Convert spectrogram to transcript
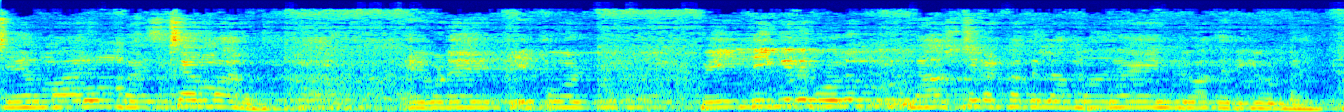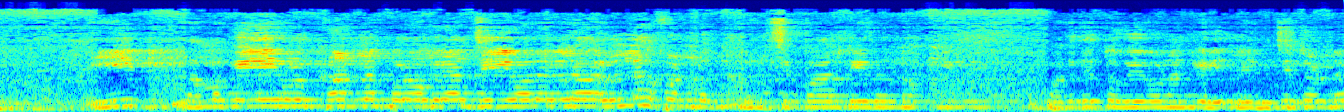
ചെയർമാനും വൈസ് ചെയർമാനും ഇവിടെ ഇപ്പോൾ പെയിന്റിങ്ങിന് പോലും ലാസ്റ്റ് ഘട്ടത്തിൽ അമ്പതിനായിരം രൂപ തരികയുണ്ടായി ഈ നമുക്ക് ഈ ഉദ്ഘാടന പ്രോഗ്രാം ചെയ്യുവാനെല്ലാം എല്ലാ ഫണ്ടും മുനിസിപ്പാലിറ്റിയിൽ നിന്നും പകുതി തുകയോടൊക്കെ ലഭിച്ചിട്ടുണ്ട്.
